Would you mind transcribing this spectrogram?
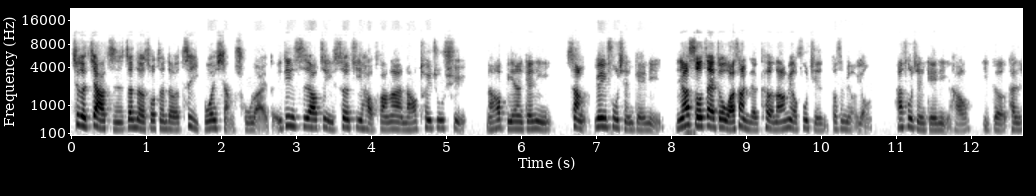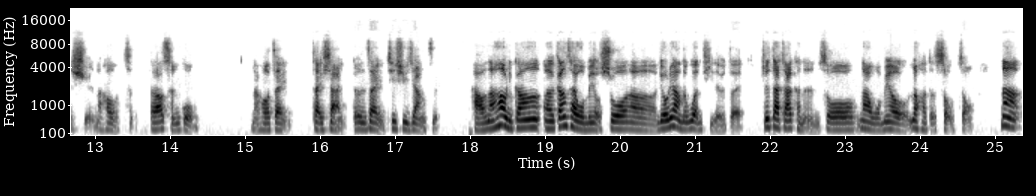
这个价值真的说真的，自己不会想出来的，一定是要自己设计好方案，然后推出去，然后别人给你上，愿意付钱给你，你要收再多，我要上你的课，然后没有付钱都是没有用。他付钱给你，好一个开始学，然后成得到成果，然后再再下，都是再继续这样子。好，然后你刚刚呃刚才我们有说呃流量的问题，对不对？就是大家可能说，那我没有任何的受众，那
